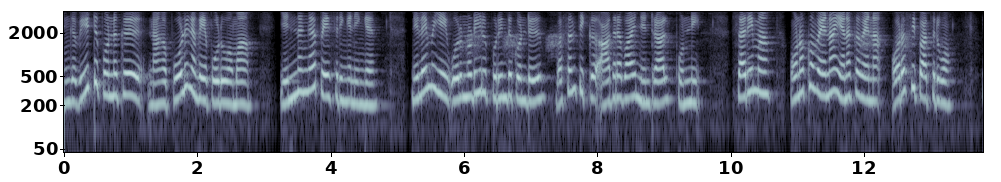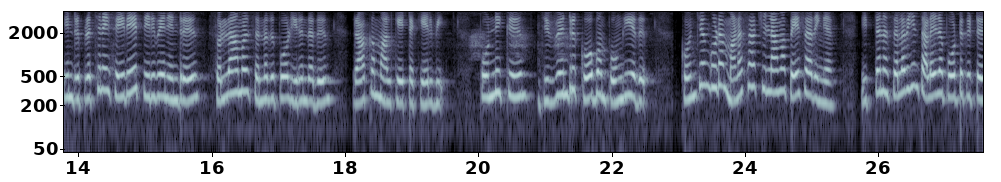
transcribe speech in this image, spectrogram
எங்கள் வீட்டு பொண்ணுக்கு நாங்கள் போலி நகையை போடுவோமா? என்னங்க பேசுகிறீங்க நீங்கள் நிலைமையை ஒரு நொடியில் புரிந்து கொண்டு வசந்திக்கு ஆதரவாய் நின்றாள் பொன்னி. சரிம்மா உனக்கும் வேணாம் எனக்கும் வேணாம் உரசி பார்த்துடுவோம் இன்று பிரச்சனை செய்தே தீருவேன் என்று சொல்லாமல் சொன்னது போல் இருந்தது ராக்கம்மாள் கேட்ட கேள்வி. பொன்னிக்கு ஜிவ்வென்று கோபம் பொங்கியது. கொஞ்சம் கூட மனசாட்சி இல்லாமல் பேசாதீங்க. இத்தனை செலவையும் தலையில் போட்டுக்கிட்டு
